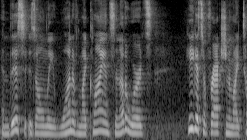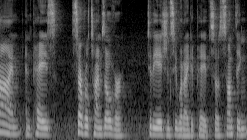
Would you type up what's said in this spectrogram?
and this is only one of my clients. In other words, he gets a fraction of my time and pays several times over to the agency what I get paid. So something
